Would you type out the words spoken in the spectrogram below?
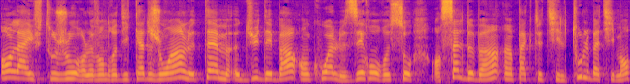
en live toujours le vendredi 4 juin. Le thème du débat, en quoi le zéro ressaut en salle de bain impacte-t-il tout le bâtiment?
